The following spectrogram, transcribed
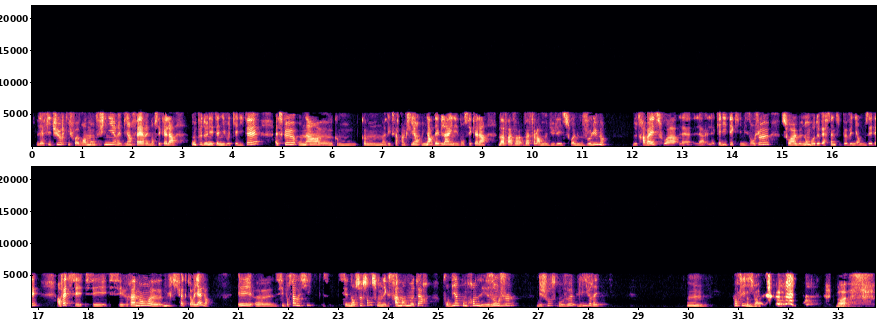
la feature qu'il faut vraiment finir et bien faire et dans ces cas-là, on peut donner tel niveau de qualité? Est-ce que on a comme avec certains clients une hard deadline et dans ces cas-là, bah, va falloir moduler soit le volume de travail, soit la, qualité qui est mise en jeu, soit le nombre de personnes qui peuvent venir nous aider. En fait, c'est vraiment euh, multifactoriel. Et euh, c'est pour ça aussi, c'est dans ce sens où on est extrêmement moteur pour bien comprendre les enjeux des choses qu'on veut livrer. Hum. Pensez-y.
